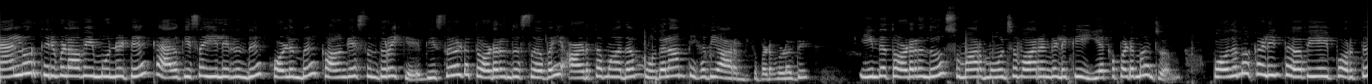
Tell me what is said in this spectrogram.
நல்லூர் திருவிழாவை முன்னிட்டு கால்கிசையிலிருந்து கொழும்பு காங்கேசந்துறைக்கு விசேட தொடருந்து சேவை அடுத்த மாதம் முதலாம் திகதி ஆரம்பிக்கப்படவுள்ளது. இந்த தொடருந்து சுமார் மூன்று வாரங்களுக்கு இயக்கப்படும் என்றும் பொதுமக்களின் தேவையை பொறுத்து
